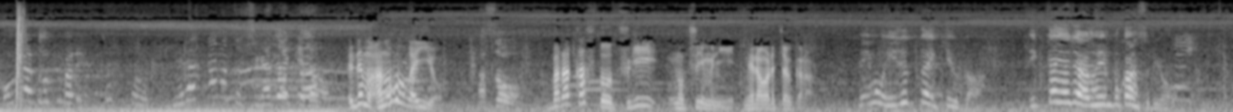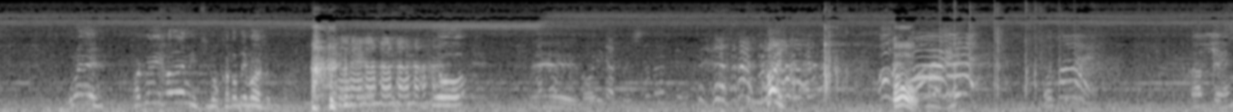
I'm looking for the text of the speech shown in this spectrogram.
こんな遠くまで。狙ったのと違ったけど。えでもあの方がいいよ。あそう。ばらかすと次のチームに狙われちゃうから。でもう20対9か。一回はじゃああの辺ポカンするよ。これね桜井花道の片手バージョンこれ いくよ。せーの。はい。おお何点？6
